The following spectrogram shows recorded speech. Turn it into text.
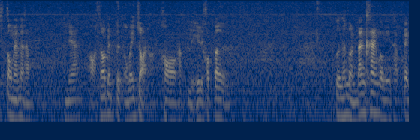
S ตรงนั้นนะครับ อันเนี้ยอ๋อแสดงว่าเป็นตึกเอาไว้จอดฮอครับ หรือเฮลิคอปเตอร์ส่วนถนนด้านข้างตรงนี้ครับ เป็น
